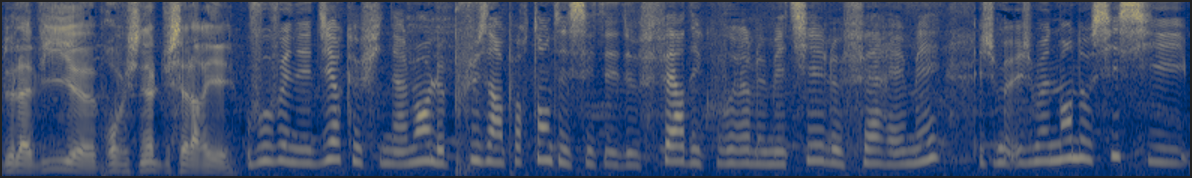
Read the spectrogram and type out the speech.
la vie euh, professionnelle du salarié. Vous venez de dire que finalement, le plus important, c'était de faire découvrir le métier, le faire aimer. Je me, je me demande aussi si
